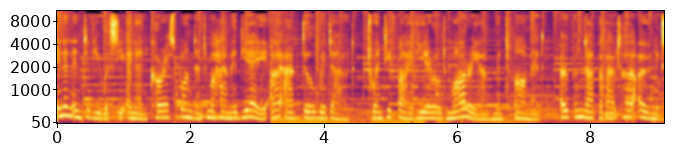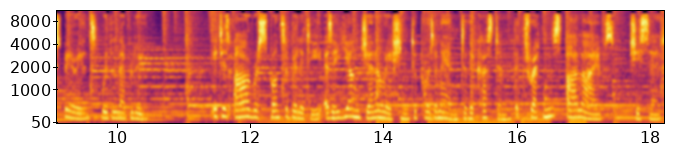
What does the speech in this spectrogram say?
in an interview with CNN correspondent Mohamed Yahya Abdul Wedoud, 25-year-old Mariam Mint Ahmed, opened up about her own experience with leblouh. It is our responsibility as a young generation to put an end to the custom that threatens our lives, she said.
